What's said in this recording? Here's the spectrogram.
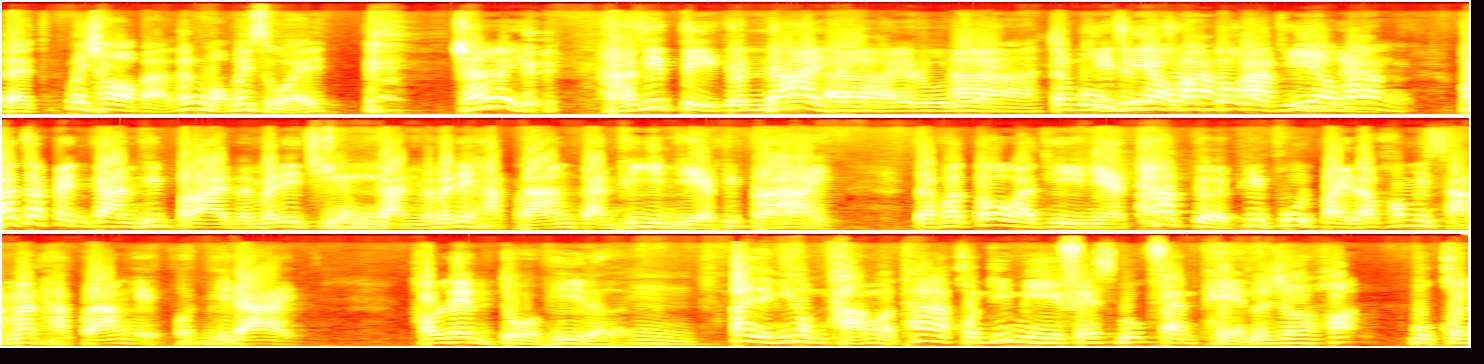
แต่ไม่ชอบอะก็บอกไม่สวย ใช่ หาที่ติจนได้จะบอกให้รู้ด้วยอ่าจมูกพี่ถึงเบี้ยวไม่ชอบบ้างโต้ปากวาทีเบี้ยวไงบ้างเพราะถ้าเป็นการพิปรายมันไม่ได้เถียงกัน มันไม่ได้หักล้างกันพี่ยินดีอภิปราย แต่พอโต้วาทีเนี่ยถ้าเกิดพี่พูดไปแล้วเขาไม่สามารถหักล้างเหตุผลพี่ได้เขาเล่นตัวพี่เลยอืมอะอย่างนี้ผมถามก่อนถ้าคนที่มี Facebook Fanpage โดยเฉพาะบุคคล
